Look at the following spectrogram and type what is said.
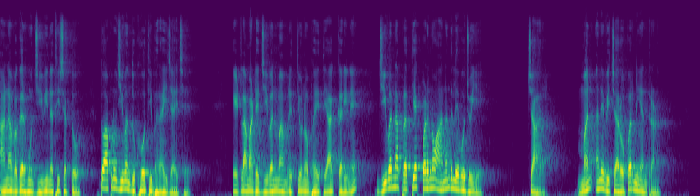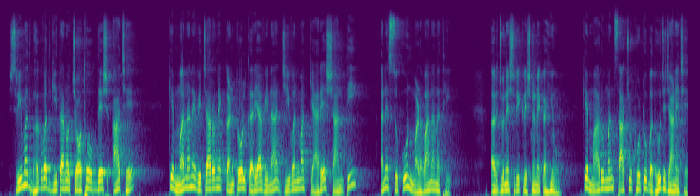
આના વગર હું જીવી નથી શકતો, તો આપણું જીવન દુઃખોથી ભરાઈ જાય છે. એટલા માટે જીવનમાં મૃત્યુનો ભય ત્યાગ કરીને જીવનના પ્રત્યેક પળનો આનંદ લેવો જોઈએ. ચાર, મન અને વિચારો પર નિયંત્રણ. શ્રીમદ ભગવદ્ ગીતાનો ચોથો ઉપદેશ આ છે કે મન અને વિચારોને કંટ્રોલ કર્યા વિના જીવનમાં ક્યારેય શાંતિ અને સુકૂન મળવાના નથી. અર્જુને શ્રી કૃષ્ણને કહ્યું કે, મારું મન સાચું ખોટું બધું જ જાણે છે.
